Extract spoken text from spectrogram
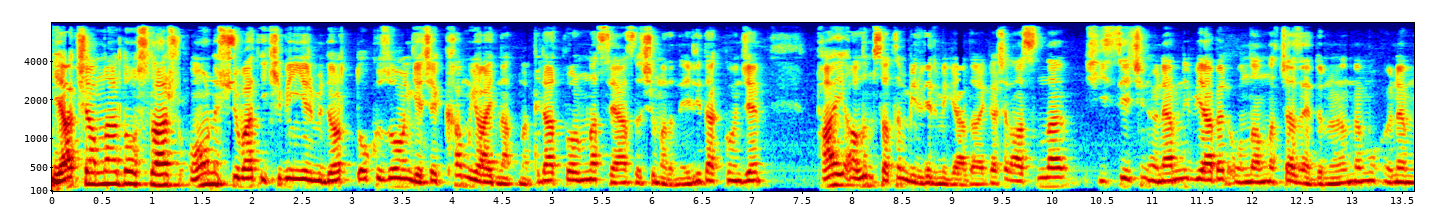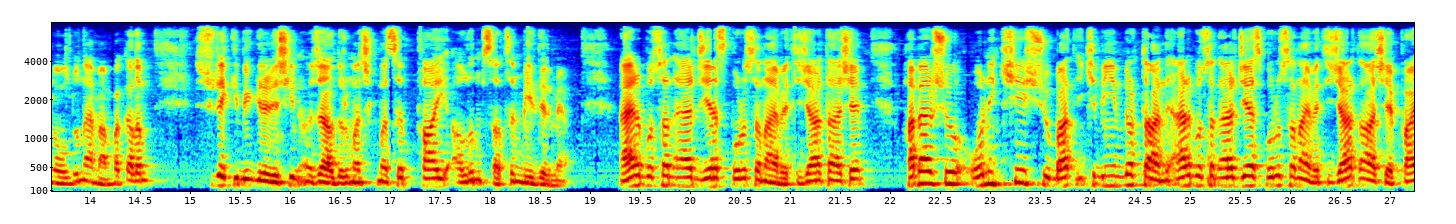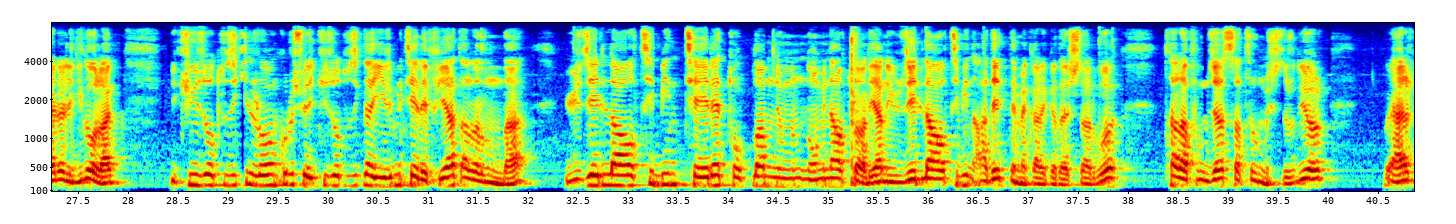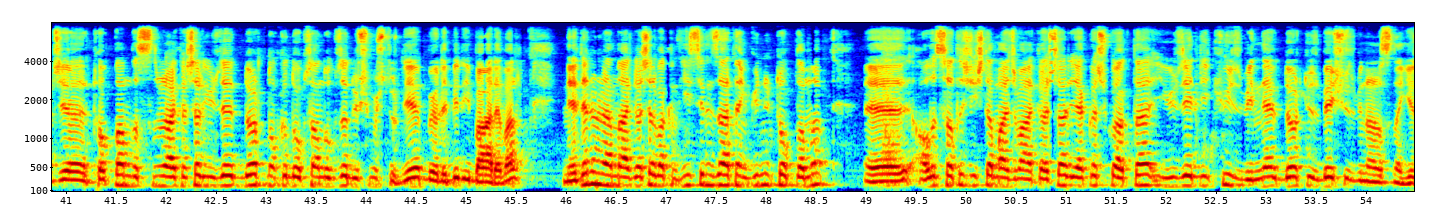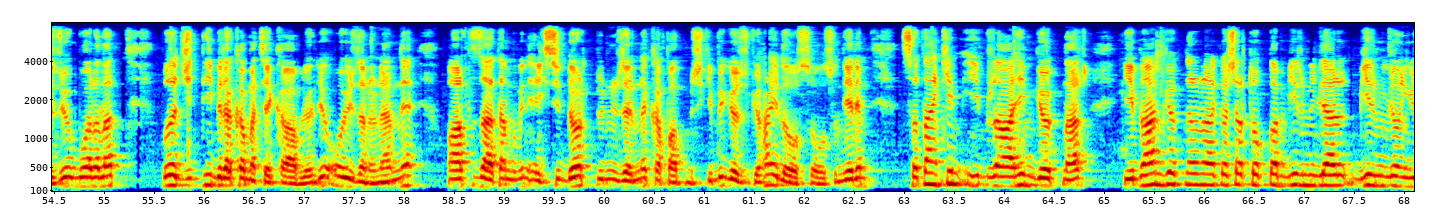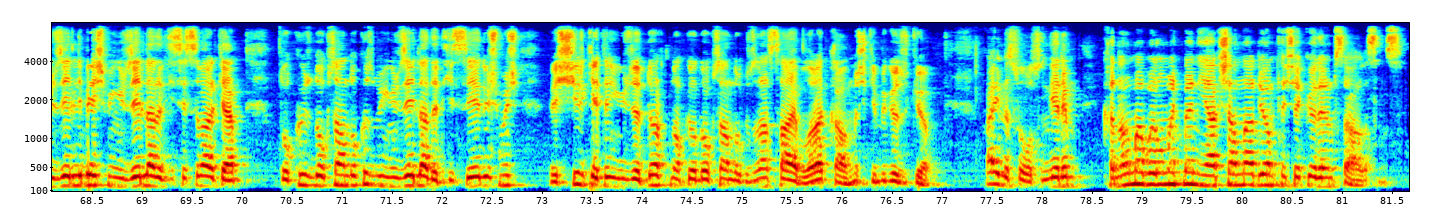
İyi akşamlar dostlar. 13 Şubat 2024 9.10 geçe kamuyu aydınlatma platformuna seans açılmadan 50 dakika önce pay alım satım bildirimi geldi arkadaşlar. Aslında hisse için önemli bir haber. Onu anlatacağız neden önemli, önemli olduğunu hemen bakalım. Sürekli bilgiler ilişkin özel durum açıklaması pay alım satım bildirimi. Erbosan Erciyes Boru Sanayi ve Ticaret AŞ. Haber şu 12 Şubat 2024 tarihinde Erbosan Erciyes Boru Sanayi ve Ticaret AŞ payla ilgili olarak 232 lira 10 kuruş ve 232 lira 20 TL fiyat aralığında 156.000 TL toplam nom- nominal tutar yani 156.000 adet demek arkadaşlar bu tarafımca satılmıştır diyor. Erce toplamda sınır arkadaşlar %4.99'a düşmüştür diye böyle bir ibare var. Neden önemli arkadaşlar? Bakın hissenin zaten günlük toplamı e, alış satış işlem hacmi arkadaşlar yaklaşık olarak da 150-200 bin ile 400-500 bin arasında geziyor bu aralar. Bu da ciddi bir rakama tekabül ediyor. O yüzden önemli. Artı zaten bugün eksi 4 bin üzerinde kapatmış gibi gözüküyor. Hayırlı olsun olsun diyelim. Satan kim? İbrahim Göknar. İbrahim Göknar'ın arkadaşlar toplam 1 milyar 1 milyon 155 bin 150 adet hissesi varken 999 bin 150 adet hisseye düşmüş ve şirketin %4.99'una sahip olarak kalmış gibi gözüküyor. Hayırlısı olsun diyelim. Kanalıma abone olmak ben iyi akşamlar diyorum. Teşekkür ederim. Sağ olasınız.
